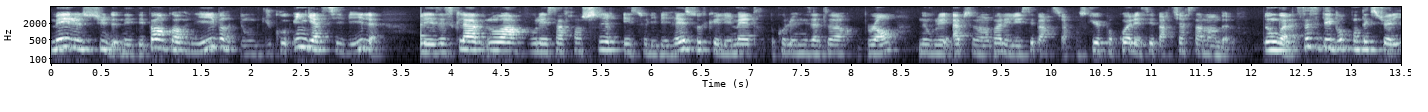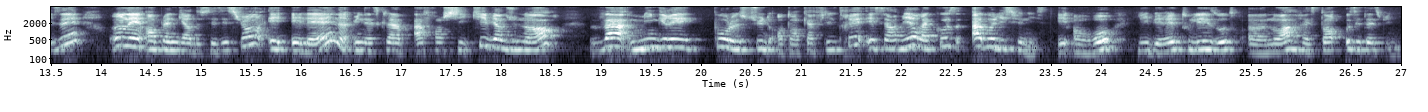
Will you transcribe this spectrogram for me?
mais le Sud n'était pas encore libre, donc du coup une guerre civile. Les esclaves noirs voulaient s'affranchir et se libérer, sauf que les maîtres colonisateurs blancs ne voulaient absolument pas les laisser partir. Parce que pourquoi laisser partir sa main-d'œuvre? Donc voilà, ça c'était pour contextualiser. On est en pleine guerre de sécession et Hélène, une esclave affranchie qui vient du Nord, va migrer pour le Sud en tant qu'infiltrée et servir la cause abolitionniste. Et en gros, libérer tous les autres euh, noirs restant aux États-Unis.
